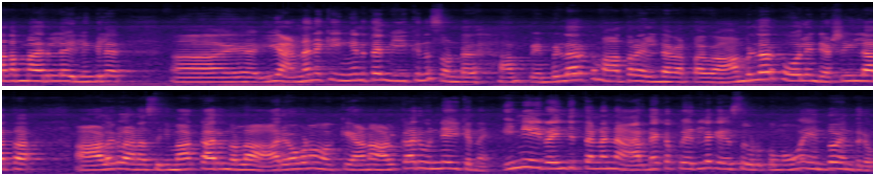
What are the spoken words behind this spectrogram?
നടന്മാരിൽ ഇല്ലെങ്കിൽ ഈ അണ്ണനൊക്കെ ഇങ്ങനത്തെ വീക്ക്നെസ് ഉണ്ട്. ആ പെൺപിള്ളേർക്ക് മാത്രമല്ല എന്റെ കർത്താവ് ആൺപിള്ളേർക്ക് പോലും രക്ഷയില്ലാത്ത ആളുകളാണ് സിനിമാക്കാരെന്നുള്ള ആരോപണമൊക്കെയാണ് ആൾക്കാർ ഉന്നയിക്കുന്നത്. ഇനി ഈ റേഞ്ചിൽ തന്നെ ആരുടെയൊക്കെ പേരിൽ കേസ് കൊടുക്കുമോ എന്തോ എന്തോ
